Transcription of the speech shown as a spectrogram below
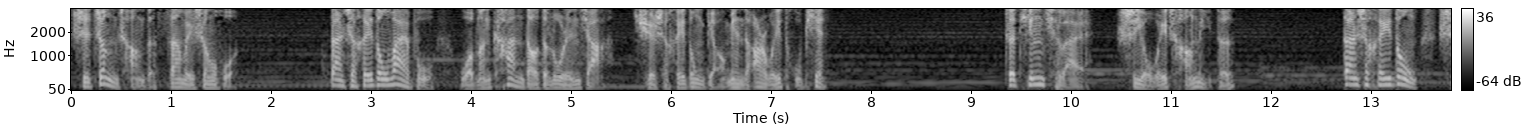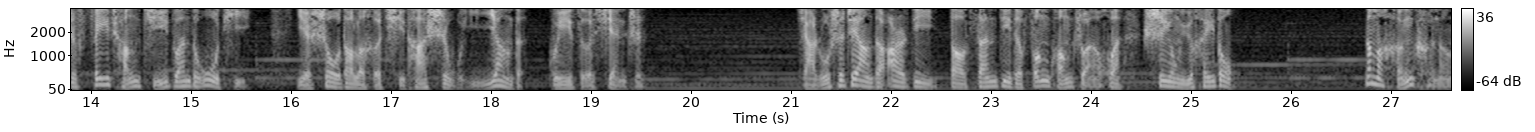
是正常的三维生活，但是黑洞外部我们看到的路人甲却是黑洞表面的二维图片。这听起来是有违常理的，但是黑洞是非常极端的物体，也受到了和其他事物一样的规则限制。假如是这样的二 D 到三 D 的疯狂转换适用于黑洞。那么很可能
